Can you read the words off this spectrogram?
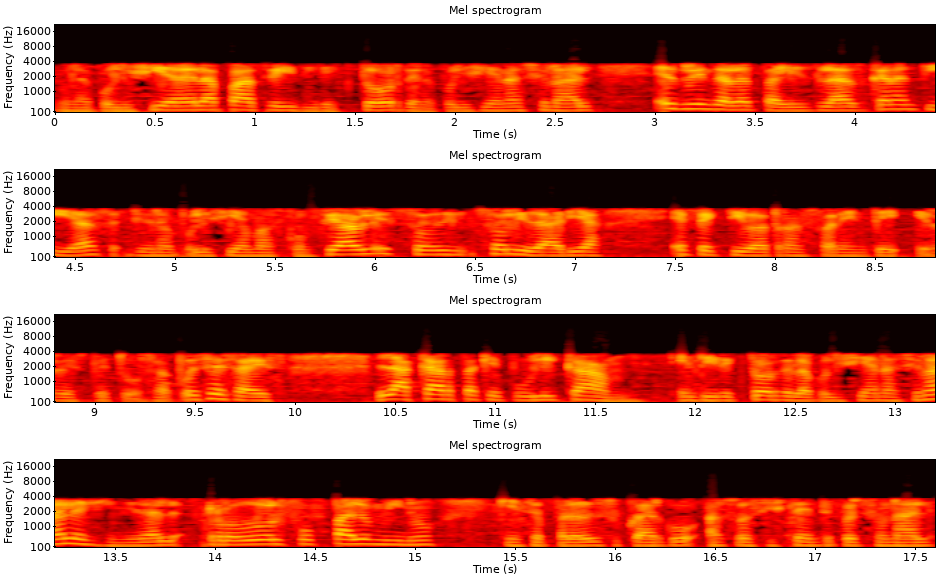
la Policía de la Patria y director de la Policía Nacional es brindar al país las garantías de una policía más confiable, solidaria, efectiva, transparente y respetuosa. Pues esa es la carta que publica el director de la Policía Nacional, el general Rodolfo Palomino, quien separó de su cargo a su asistente personal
